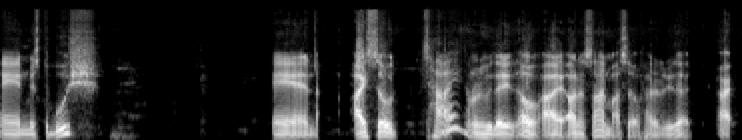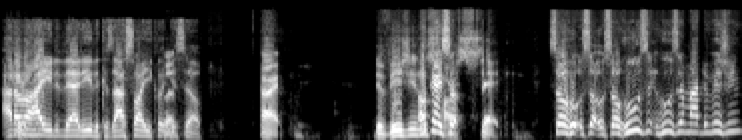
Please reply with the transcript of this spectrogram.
and Mr. Bush and ISO Ty. I don't know who that is. Oh, I unassigned myself. How to do that? All right. I don't know how you did that either because I saw you click But- yourself. All right. Divisions Okay, are so- set. So so so who's who's in my division?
